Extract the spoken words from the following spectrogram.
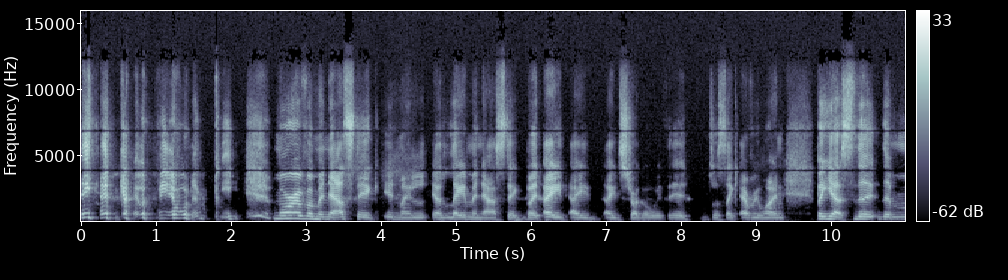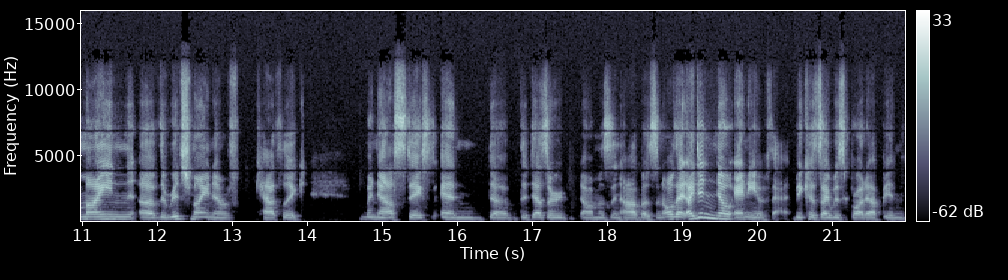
I think I would be able to be more of a monastic in my lay monastic, but I, I I struggle with it just like everyone. But yes, the the mine of the rich mine of Catholic monastics and the, the desert ammas and abbas and all that. I didn't know any of that because I was brought up in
